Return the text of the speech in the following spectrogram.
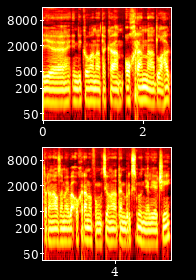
je indikovaná taká ochranná dlaha, ktorá naozaj má iba ochrannú funkciu, ona ten bruxismus nelieči,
